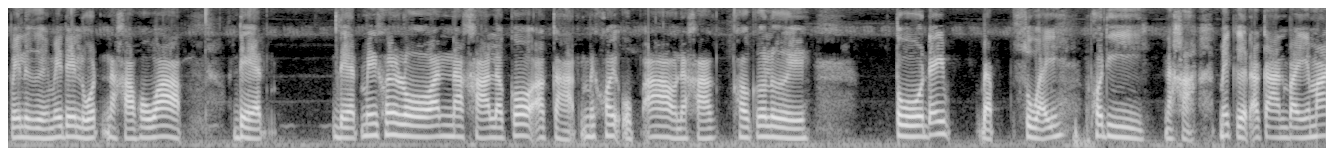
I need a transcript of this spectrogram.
ไปเลยไม่ได้ลดนะคะ เพราะว่าแดดแดดไม่ค่อยร้อนนะคะ แล้วก็อากาศไม่ค่อยอบอ้าวนะคะเขาก็เลยโตได้แบบสวยพอดีนะคะ ไม่เกิดอาการใบไหม้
